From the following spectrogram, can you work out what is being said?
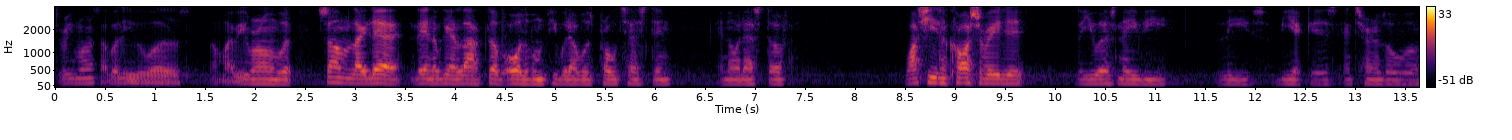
Three months, I believe it was. I might be wrong, but something like that. They end up getting locked up. All of them, people that was protesting and all that stuff. While she's incarcerated, the U.S. Navy leaves Vieques and turns over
